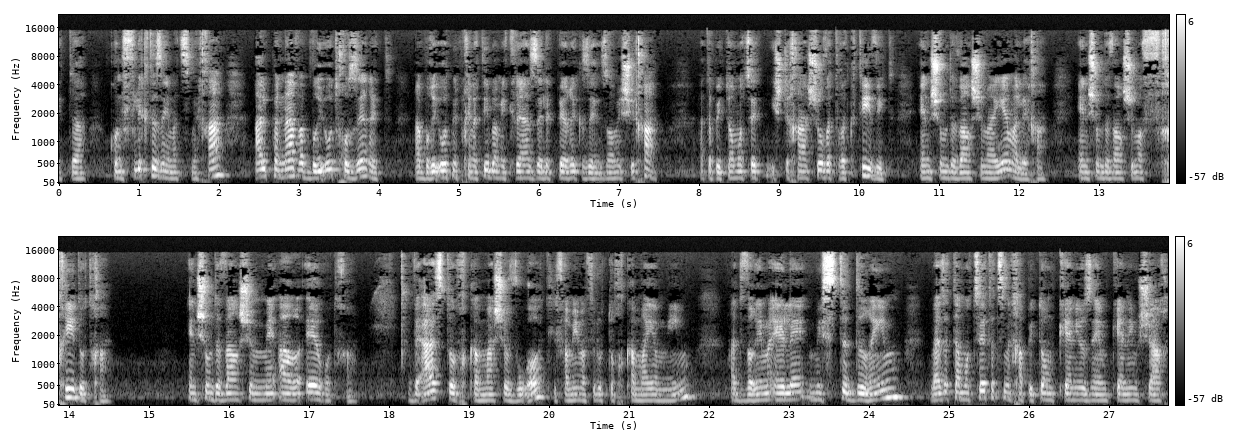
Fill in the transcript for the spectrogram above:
את הקונפליקט הזה עם עצמך, על פניו הבריאות חוזרת. הבריאות מבחינתי במקרה הזה לפרק זה, זו משיכה. אתה פתאום מוצא את אשתך שוב אטרקטיבית, אין שום דבר שמאיים עליך, אין שום דבר שמפחיד אותך, אין שום דבר שמערער אותך. ואז תוך כמה שבועות, לפעמים אפילו תוך כמה ימים, הדברים האלה מסתדרים, ואז אתה מוצא את עצמך פתאום כן יוזם, כן נמשך,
